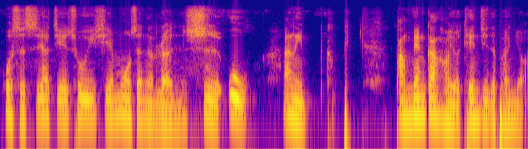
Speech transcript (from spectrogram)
或者是要接触一些陌生的人事物，啊，你旁边刚好有天机的朋友，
